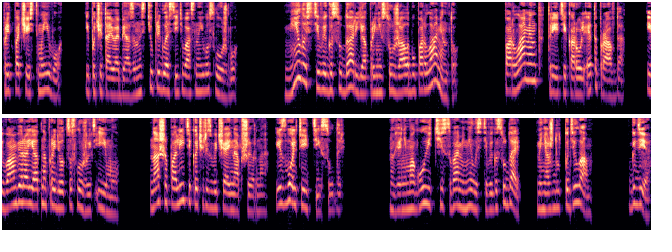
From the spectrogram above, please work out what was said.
предпочесть моего и почитаю обязанностью пригласить вас на его службу. «Милостивый государь, я принесу жалобу парламенту». Парламент — третий король, это правда. И вам, вероятно, придется служить и ему. Наша политика чрезвычайно обширна. Извольте идти, сударь. Но я не могу идти с вами, милостивый государь. Меня ждут по делам. Где?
